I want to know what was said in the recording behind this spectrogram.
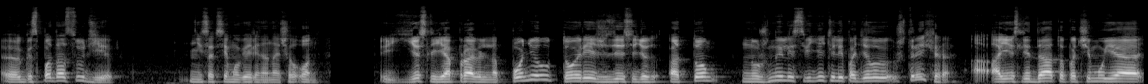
«Э, «Господа судьи», – не совсем уверенно начал он, – «если я правильно понял, то речь здесь идет о том, нужны ли свидетели по делу Штрейхера? А, а если да, то почему я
